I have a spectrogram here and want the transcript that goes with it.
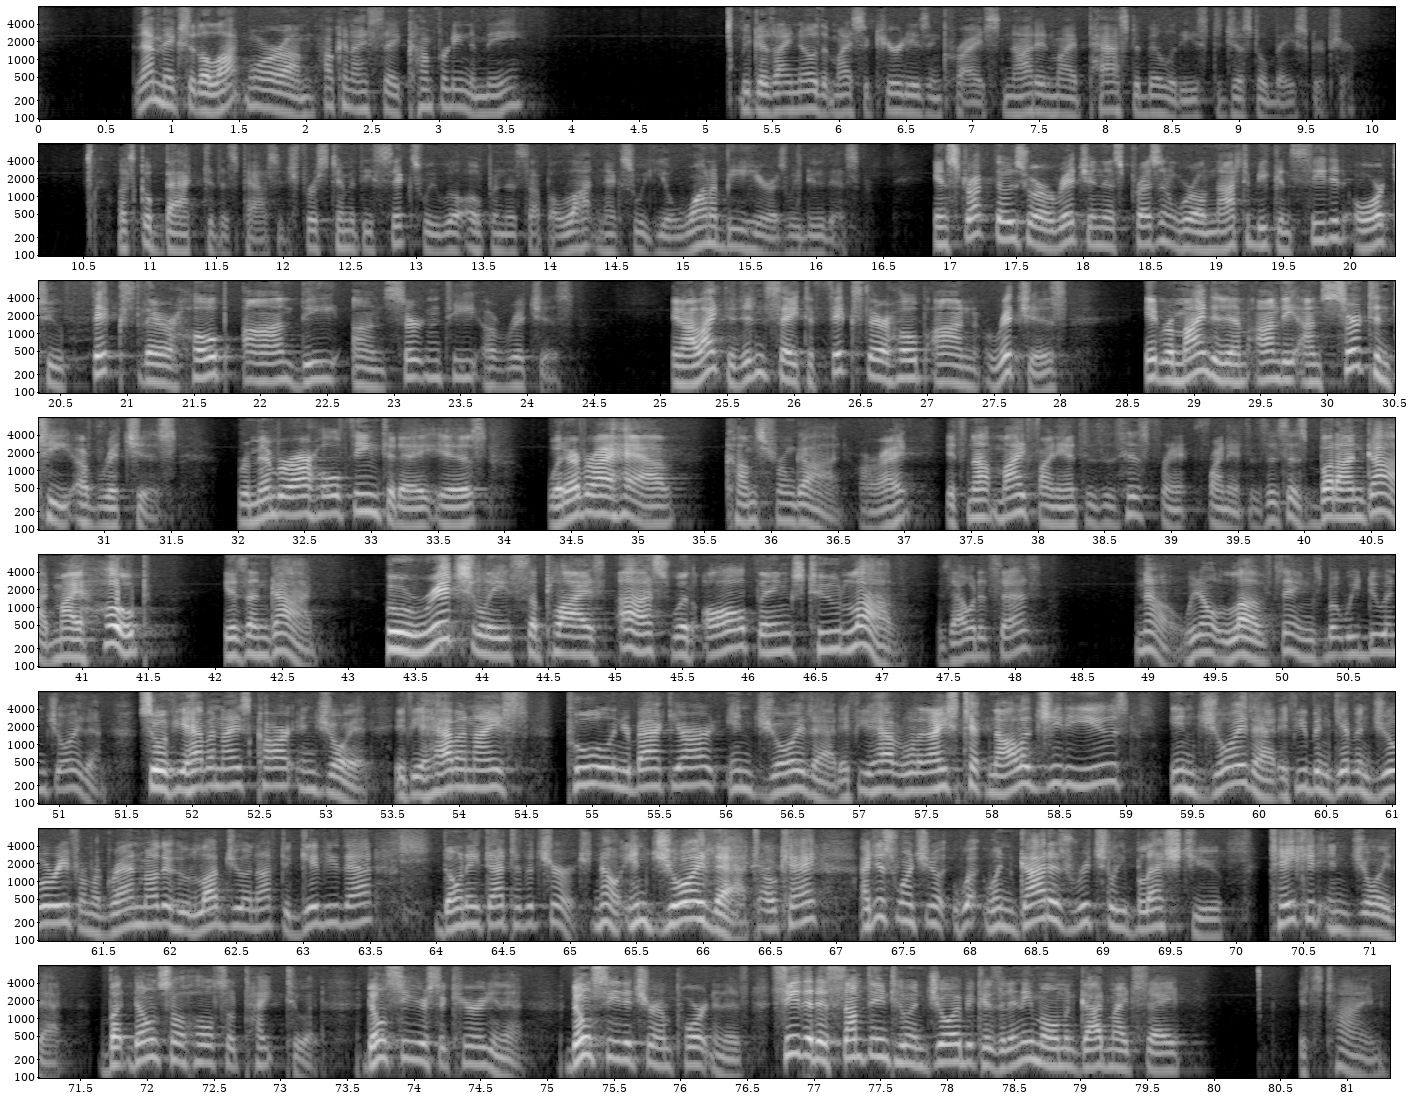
And that makes it a lot more, um, how can I say, comforting to me? Because I know that my security is in Christ, not in my past abilities to just obey Scripture. Let's go back to this passage. 1 Timothy 6, we will open this up a lot next week. You'll want to be here as we do this. Instruct those who are rich in this present world not to be conceited or to fix their hope on the uncertainty of riches. And I liked it. It didn't say to fix their hope on riches, it reminded them on the uncertainty of riches. Remember, our whole theme today is whatever I have comes from God, all right? It's not my finances, it's His finances. It says, but on God. My hope is on God, who richly supplies us with all things to love. Is that what it says? No, we don't love things, but we do enjoy them. So if you have a nice car, enjoy it. If you have a nice pool in your backyard, enjoy that. If you have nice technology to use, enjoy that. If you've been given jewelry from a grandmother who loved you enough to give you that, donate that to the church. No, enjoy that, okay? I just want you to know when God has richly blessed you, take it, enjoy that. But don't so hold so tight to it. Don't see your security in that. Don't see that you're important in this. See that it's something to enjoy because at any moment God might say, It's time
